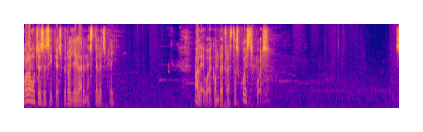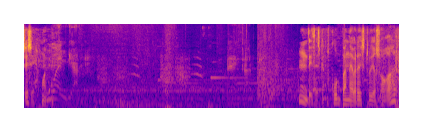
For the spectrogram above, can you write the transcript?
mola mucho ese sitio, espero llegar en este Let's Play. Vale, voy a completar estas quests, pues. Sí, sí, muy bien. Dices que nos culpan de haber destruido su hogar.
